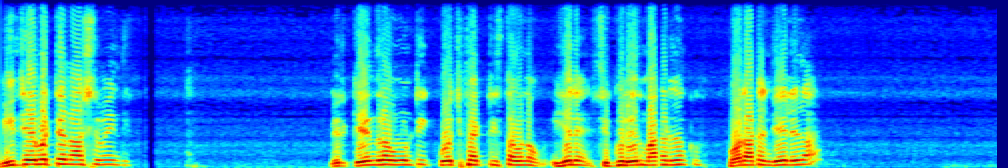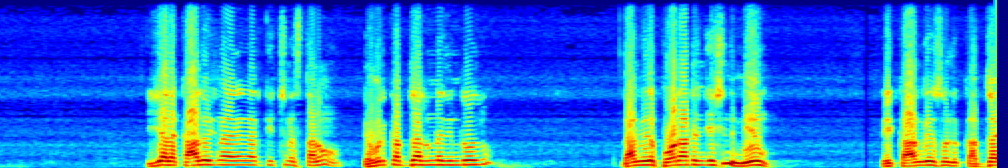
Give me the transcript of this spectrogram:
మీరు చేయబట్టే నాశనమైంది. మీరు కేంద్రం నుండి కోచ్ ఫ్యాక్టరీ ఇస్తా ఉన్నాం ఇయ్యలే సిగ్గు లేదు మాట్లాడేదానికి. పోరాటం చేయలేదా? ఇవాళ కాళోజీ నారాయణ గారికి ఇచ్చిన స్థలం ఎవరి కబ్జాలు ఉన్నది ఇన్ని రోజులు? దాని మీద పోరాటం చేసింది మేము. మీ కాంగ్రెస్ వాళ్ళు కబ్జా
